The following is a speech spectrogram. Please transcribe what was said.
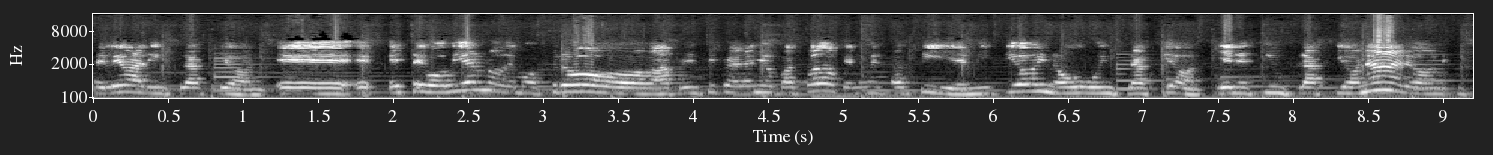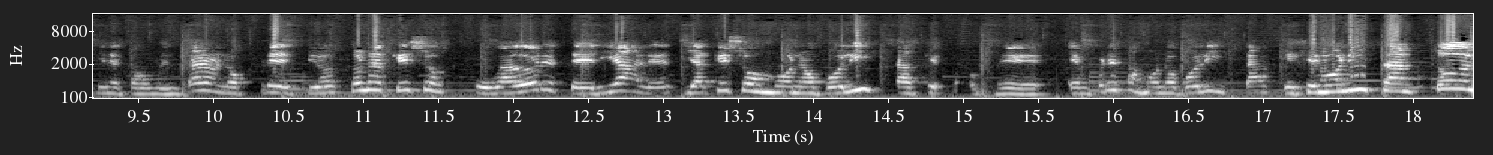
se eleva la inflación. Eh, este gobierno demostró a principios del año pasado que no es así, emitió y no hubo inflación. Quienes inflacionaron y quienes aumentaron los precios son aquellos jugadores seriales y aquellos monopolistas, que, eh, empresas monopolistas que hegemonizan todas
